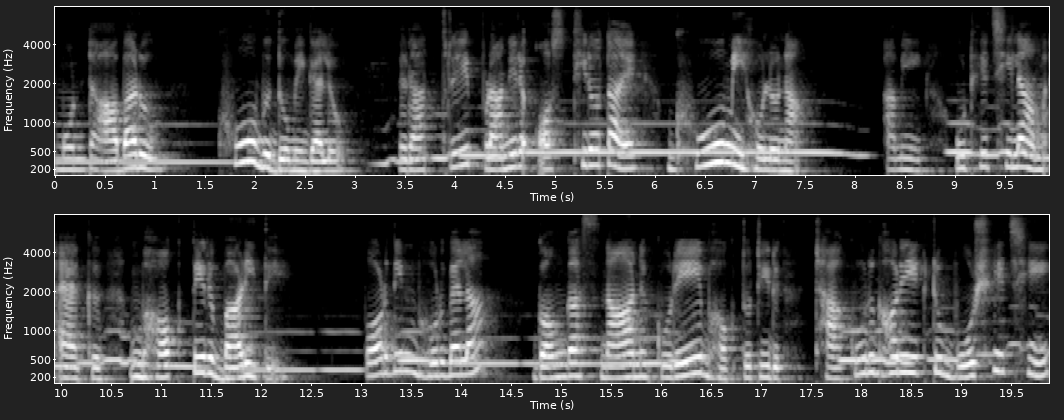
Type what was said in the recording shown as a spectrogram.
মনটা আবারও খুব দমে গেল। রাত্রে প্রাণের অস্থিরতায় ঘুমই হলো না। আমি উঠেছিলাম এক ভক্তের বাড়িতে। পরদিন ভোরবেলা গঙ্গা স্নান করে ভক্তটির ঠাকুর ঘরে একটু বসেছি,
